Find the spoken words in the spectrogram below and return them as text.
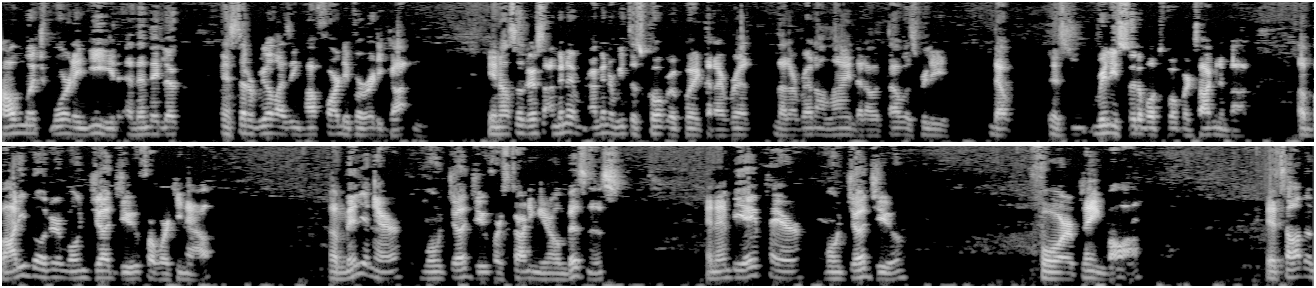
how much more they need, and then they look instead of realizing how far they've already gotten. You know, so there's I'm gonna I'm gonna read this quote real quick that I read that I read online that I that was really that is really suitable to what we're talking about. A bodybuilder won't judge you for working out. A millionaire won't judge you for starting your own business. An NBA player won't judge you for playing ball. It's all the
